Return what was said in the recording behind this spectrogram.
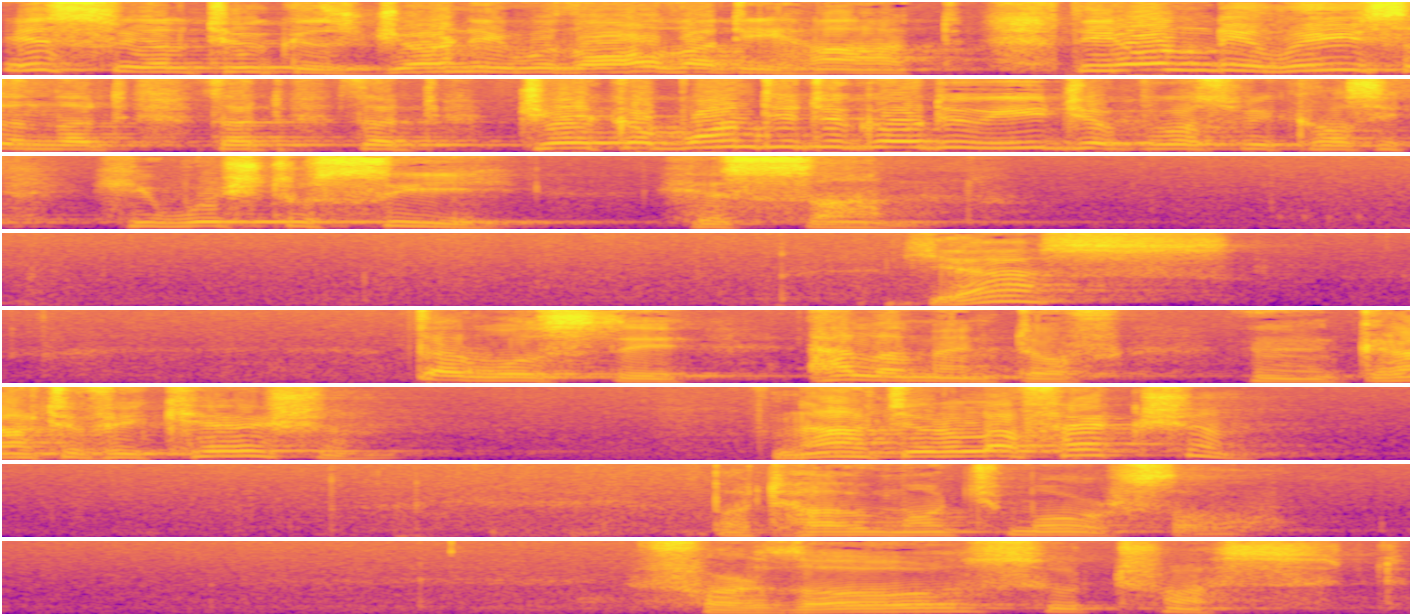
Israel took his journey with all that he had. The only reason that, that, that Jacob wanted to go to Egypt was because he, he wished to see his son. Yes, there was the element of uh, gratification, natural affection. But how much more so for those who trust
